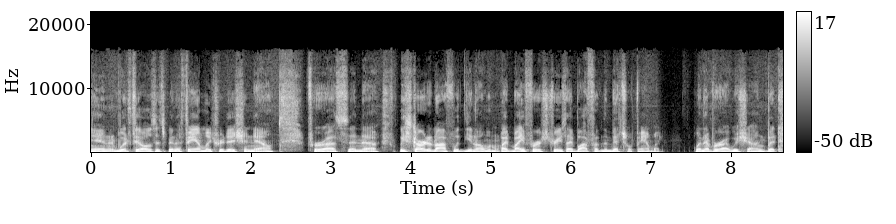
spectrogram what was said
And in Whitfills, it's been a family tradition now for us. And uh, we started off with, you know, my, my first trees I bought from the Mitchell family whenever I was young. But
